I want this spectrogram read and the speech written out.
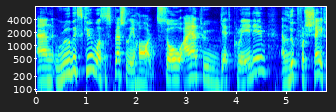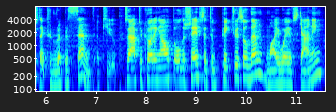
And Rubik's Cube was especially hard, so I had to get creative and look for shapes that could represent a cube. So after cutting out all the shapes, I took pictures of them, my way of scanning,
